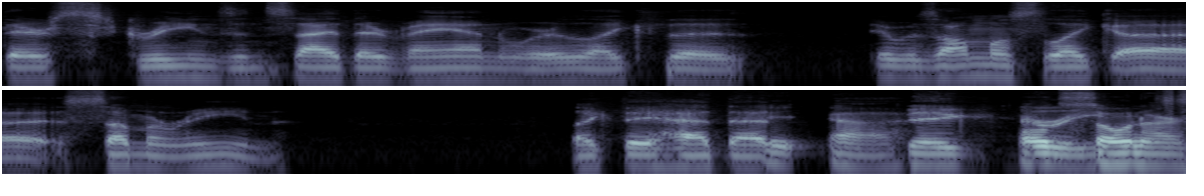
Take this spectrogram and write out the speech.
their screens inside their van were like the it was almost like a submarine. Like they had that It, uh, big green sonar.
